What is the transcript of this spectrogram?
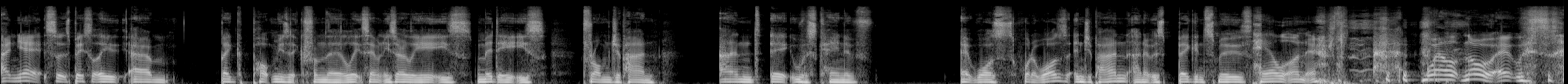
and yeah, so it's basically um, big pop music from the late '70s, early '80s, mid '80s from Japan, and it was kind of it was what it was in Japan, and it was big and smooth. Hell on earth. well, no, it was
